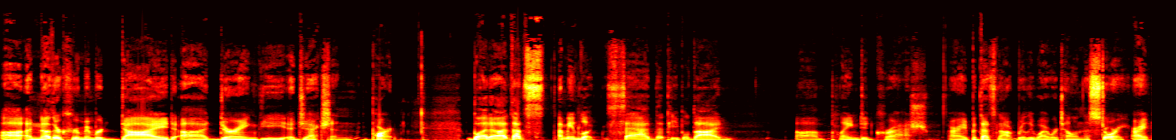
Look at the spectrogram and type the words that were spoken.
Uh, another crew member died uh, during the ejection part. But uh, that's, I mean, look, sad that people died. Um, plane did crash. All right, but that's not really why we're telling this story. All right,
